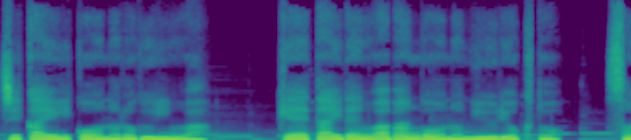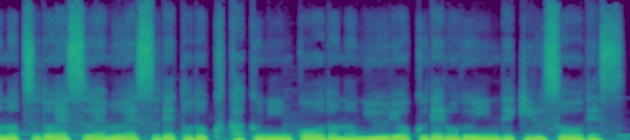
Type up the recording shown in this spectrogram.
次回以降のログインは、携帯電話番号の入力と、その都度 SMS で届く確認コードの入力でログインできるそうです。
